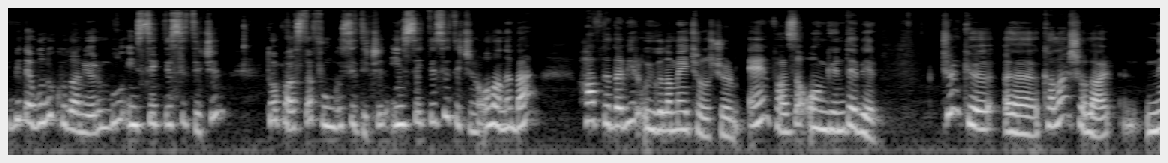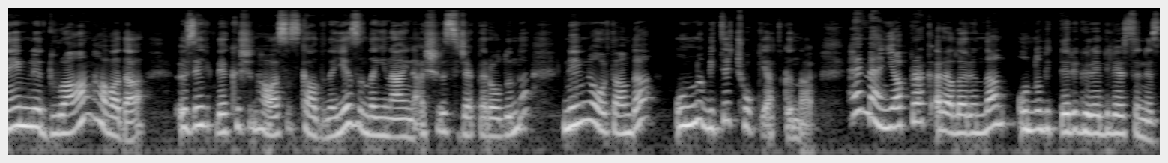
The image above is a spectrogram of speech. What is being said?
Bir de bunu kullanıyorum. Bu insektisit için, topasta fungusit için. İnsektisit için olanı ben haftada bir uygulamaya çalışıyorum. En fazla 10 günde bir. Çünkü e, kalançolar nemli durağan havada özellikle kışın havasız kaldığında yazında yine aynı aşırı sıcaklar olduğunda nemli ortamda unlu bite çok yatkınlar. Hemen yaprak aralarından unlu bitleri görebilirsiniz.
